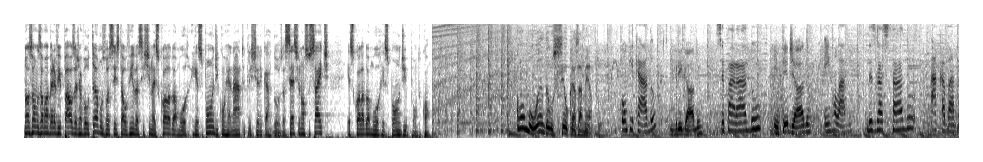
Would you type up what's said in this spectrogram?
Nós vamos a uma breve pausa, já voltamos. Você está ouvindo, assistindo a Escola do Amor Responde com Renato e Cristiane Cardoso. Acesse o nosso site escola do amor responde.com. Como anda o seu casamento? Complicado. Brigado. Separado. Entediado. Enrolado. Desgastado. Acabado.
